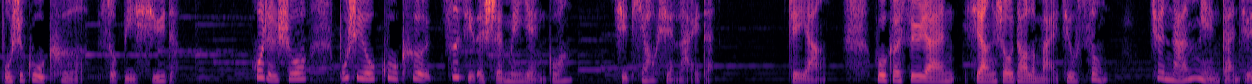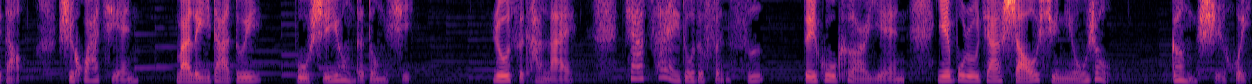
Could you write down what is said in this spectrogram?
不是顾客所必须的。或者说，不是由顾客自己的审美眼光去挑选来的，这样顾客虽然享受到了买就送，却难免感觉到是花钱买了一大堆不实用的东西。如此看来，加再多的粉丝，对顾客而言，也不如加少许牛肉更实惠。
